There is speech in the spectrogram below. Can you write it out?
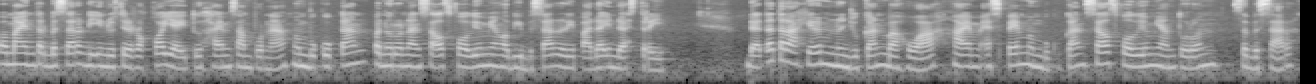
Pemain terbesar di industri rokok yaitu HM Sampurna membukukan penurunan sales volume yang lebih besar daripada industri. Data terakhir menunjukkan bahwa HMSP membukukan sales volume yang turun sebesar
